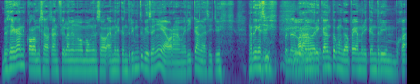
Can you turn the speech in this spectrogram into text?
biasanya kan kalau misalkan film yang ngomongin soal American Dream itu biasanya ya orang Amerika nggak sih cuy? Ngerti gak sih? Bener, orang bener, Amerika untuk menggapai American Dream bukan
